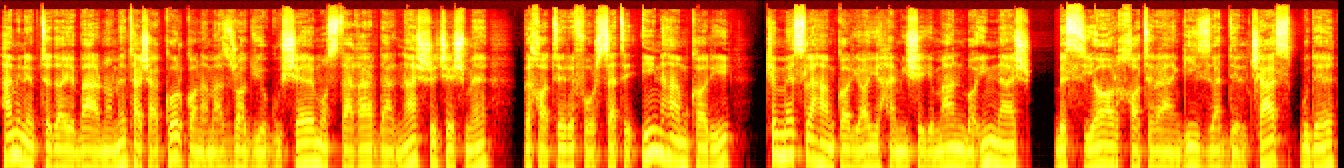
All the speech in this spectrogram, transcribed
همین ابتدای برنامه تشکر کنم از رادیو گوشه مستقر در نشر چشمه به خاطر فرصت این همکاری که مثل همکاری های همیشه من با این نشر بسیار خاطر انگیز و دلچسب بوده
